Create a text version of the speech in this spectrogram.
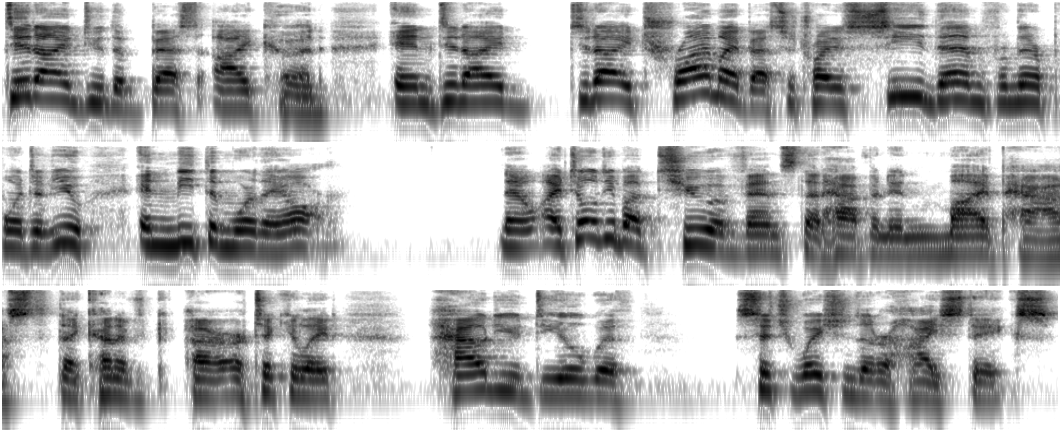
Did I do the best I could? And did I did I try my best to try to see them from their point of view and meet them where they are? Now, I told you about two events that happened in my past that kind of uh, articulate how do you deal with situations that are high stakes.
